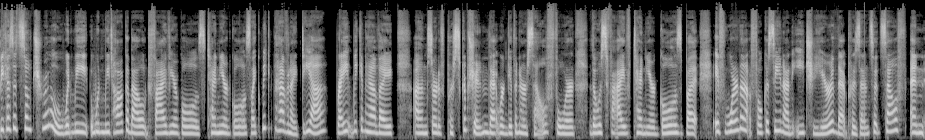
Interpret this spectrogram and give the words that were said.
because it's so true. When we when we talk about 5 year goals 10 year goals like we can have an idea right? We can have a um, sort of prescription that we're giving ourselves for those five ten year goals. But if we're not focusing on each year that presents itself and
